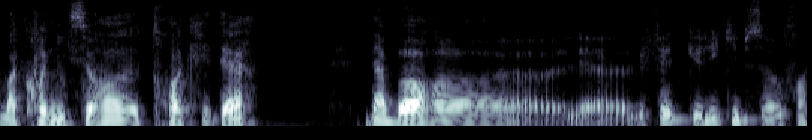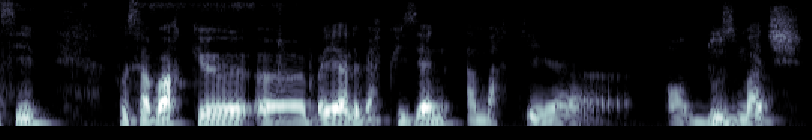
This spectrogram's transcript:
ma chronique sur trois critères. D'abord, le, fait que l'équipe soit offensive. Il faut savoir que Bayer Leverkusen a marqué en 12 matchs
